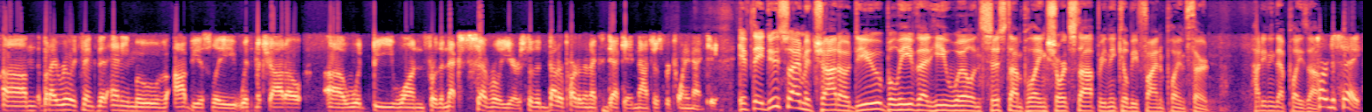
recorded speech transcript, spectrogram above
Um, but I really think that any move, obviously, with Machado uh, would be one for the next several years, for the better part of the next decade, not just for 2019. If they do sign Machado, do you believe that he will insist on playing shortstop, or you think he'll be fine at playing third? How do you think that plays out? Hard to say.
